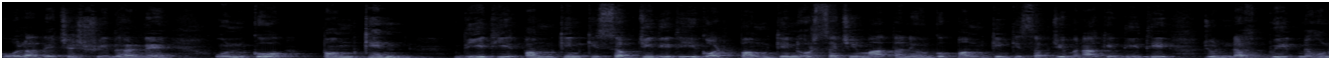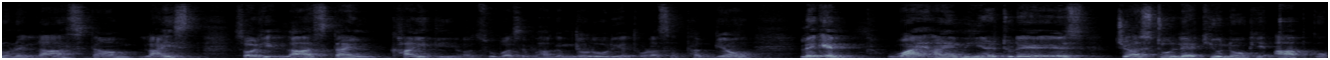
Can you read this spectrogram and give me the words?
कोला बेचे श्रीधर ने उनको पंकिन दी थी पम्पकिन की सब्ज़ी दी थी। ही गॉट पम्पकिन और सची माता ने उनको पम्पकिन की सब्ज़ी बना के दी थी, जो नवद्वीप में उन्होंने last time last sorry last time खाई थी। और सुबह से भागम दौड़ हो रही है थोड़ा सा थक गया हूँ। लेकिन why I am here today is just to let you know कि आपको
